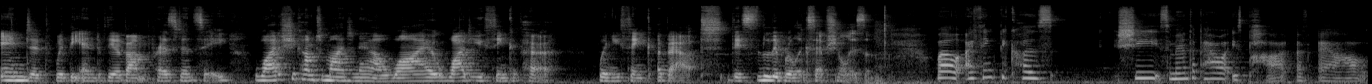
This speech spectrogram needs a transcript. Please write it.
ended with the end of the Obama presidency. Why does she come to mind now? Why? Why do you think of her when you think about this liberal exceptionalism? Well, I think because she Samantha Power is part of our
